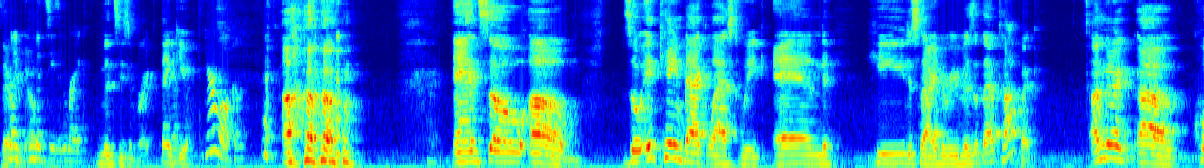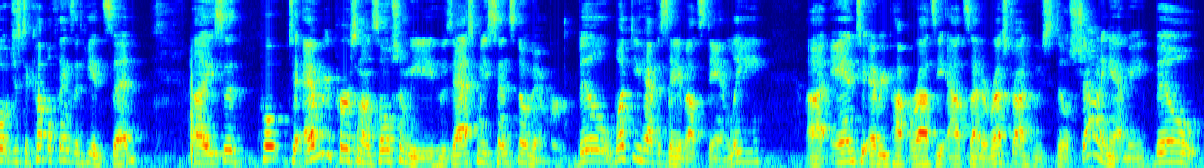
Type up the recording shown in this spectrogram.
There like we go. mid-season break. Mid season break. Thank you. You're welcome. Um, and so, um, so it came back last week, and he decided to revisit that topic. I'm gonna uh, quote just a couple things that he had said. Uh, he said, "quote To every person on social media who's asked me since November, Bill, what do you have to say about Stan Lee? Uh, and to every paparazzi outside a restaurant who's still shouting at me, Bill,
